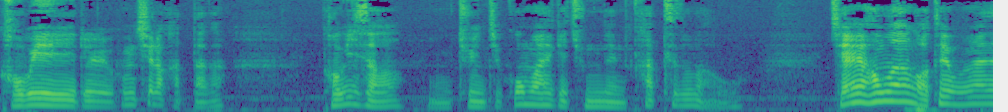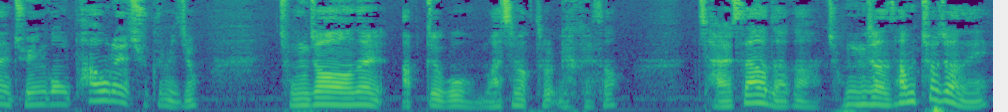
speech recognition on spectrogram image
거위를 훔치러 갔다가 거기서 음, 주인집 꼬마에게 죽는 카트도 나오고 제일 허무한 거 어떻게 보면은 주인공 파울의 죽음이죠. 종전을 앞두고 마지막 돌격에서 잘 싸우다가 종전 3초 전에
